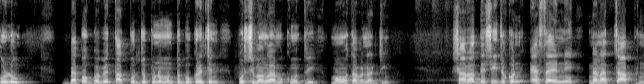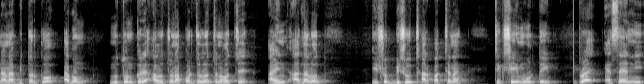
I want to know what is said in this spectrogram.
করলেও ব্যাপকভাবে তাৎপর্যপূর্ণ মন্তব্য করেছেন পশ্চিমবাংলার মুখ্যমন্ত্রী মমতা ব্যানার্জি। সারা দেশেই যখন এসআইআর নিয়ে নানা চাপ, নানা বিতর্ক এবং নতুন করে আলোচনা পর্যালোচনা হচ্ছে, আইন আদালত এসব বিষয় ছাড় পাচ্ছে না। ঠিক সেই মুহূর্তেই প্রায় এসআইআর নিয়ে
